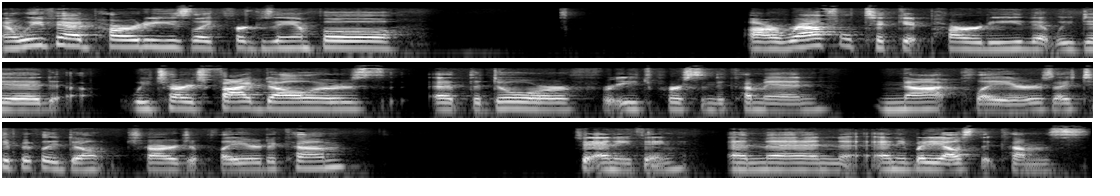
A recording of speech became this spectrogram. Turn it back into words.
Now, we've had parties like, for example, our raffle ticket party that we did, we charged $5 at the door for each person to come in, not players. I typically don't charge a player to come to anything. And then anybody else that comes,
